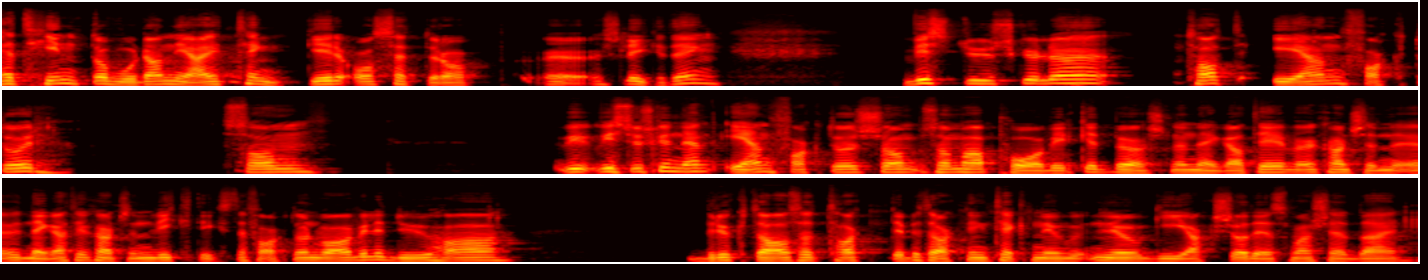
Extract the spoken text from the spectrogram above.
et hint om hvordan jeg tenker og setter opp uh, slike ting. Hvis du skulle tatt én faktor som hvis du skulle nevnt én faktor som, som, har påvirket børsene negativ, kanskje, negativ, kanskje den viktigste faktoren, hva ville du ha brukt da? altså Tatt i betraktning teknologiaksjer og det som har skjedd der.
